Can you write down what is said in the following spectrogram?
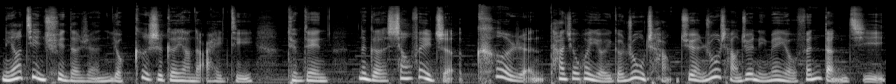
你要进去的人有各式各样的 ID，对不对？那个消费者、客人他就会有一个入场券，入场券里面有分等级，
